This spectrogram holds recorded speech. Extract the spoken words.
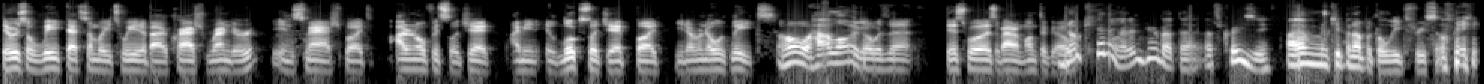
there was a leak that somebody tweeted about a Crash render in Smash, but I don't know if it's legit. I mean, it looks legit, but you never know with leaks. Oh, how long ago was that? This was about a month ago. No kidding. I didn't hear about that. That's crazy. I haven't been keeping up with the leaks recently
